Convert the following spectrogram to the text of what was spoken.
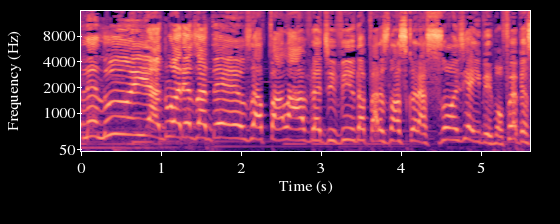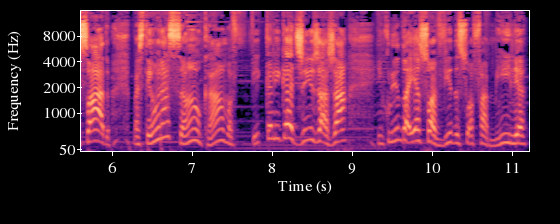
Aleluia! Glórias a Deus! A palavra de vida para os nossos corações. E aí, meu irmão, foi abençoado? Mas tem oração, calma, fica ligadinho já já, incluindo aí a sua vida, sua família,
